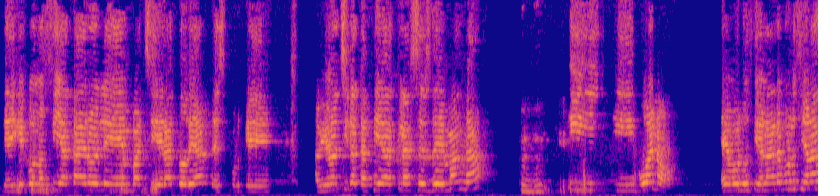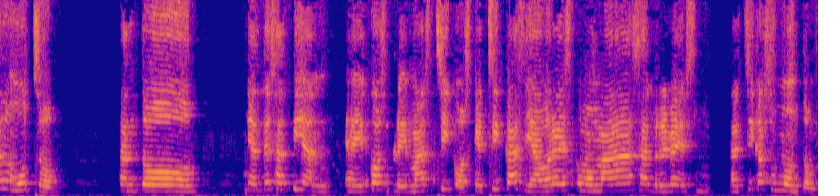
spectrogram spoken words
De ahí que conocí a Carol en bachillerato de artes, porque había una chica que hacía clases de manga. y, bueno, evolucionar, ha evolucionado mucho. Tanto que antes hacían eh, cosplay más chicos que chicas y ahora es como más al revés. Las chicas un montón.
